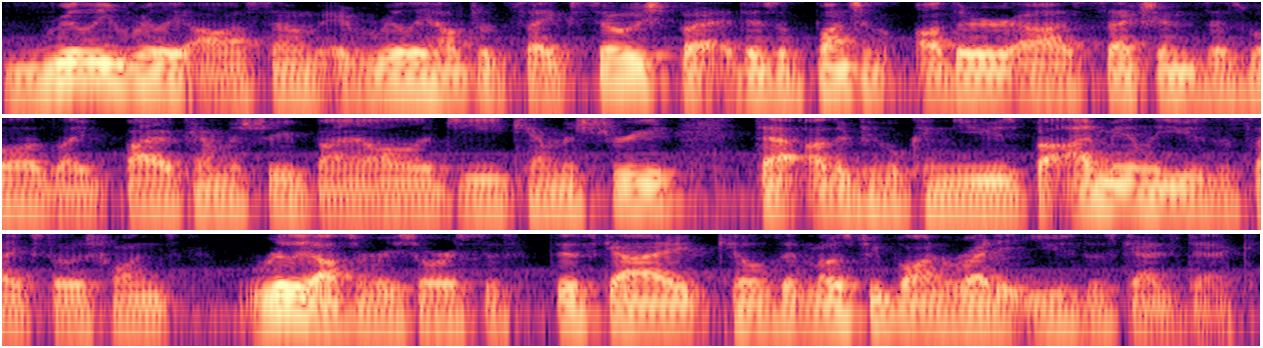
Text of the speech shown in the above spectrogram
really really awesome. It really helped with psych soc but there's a bunch of other uh, sections as well as like biochemistry biology chemistry that other people can use but i mainly use the psych soc ones. Really awesome resources. This guy kills it. Most people on reddit use this guy's deck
